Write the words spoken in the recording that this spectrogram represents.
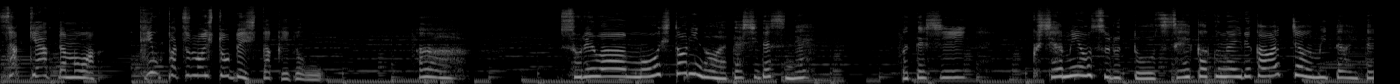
さっき会ったのは金髪の人でしたけど。ああそれはもう一人の私ですね。私くしゃみをすると性格が入れ替わっちゃうみたいで。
